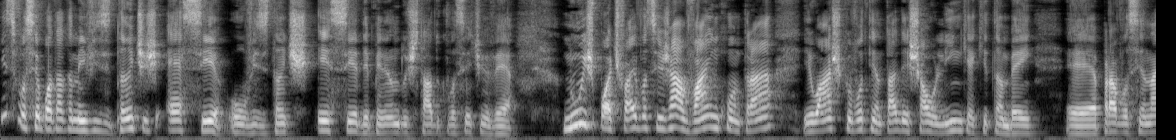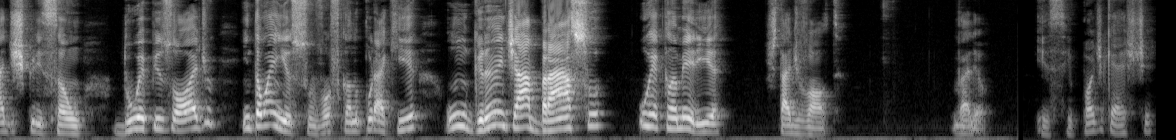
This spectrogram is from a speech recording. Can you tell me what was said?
E se você botar também visitantes EC ou visitantes EC, dependendo do estado que você tiver, no Spotify você já vai encontrar. Eu acho que eu vou tentar deixar o link aqui também é, para você na descrição do episódio. Então é isso, vou ficando por aqui. Um grande abraço. O Reclameria está de volta. Valeu. Esse podcast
